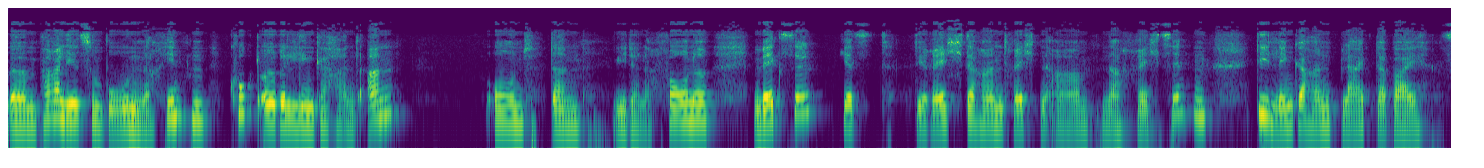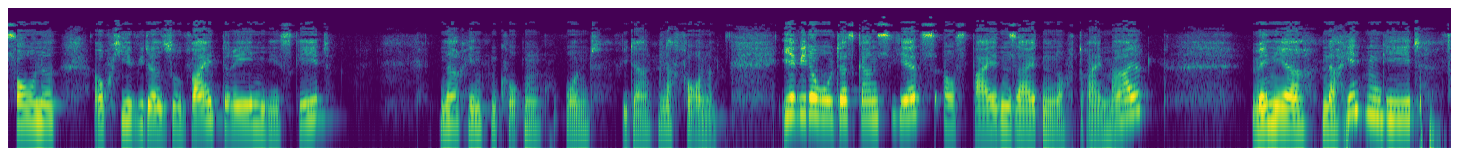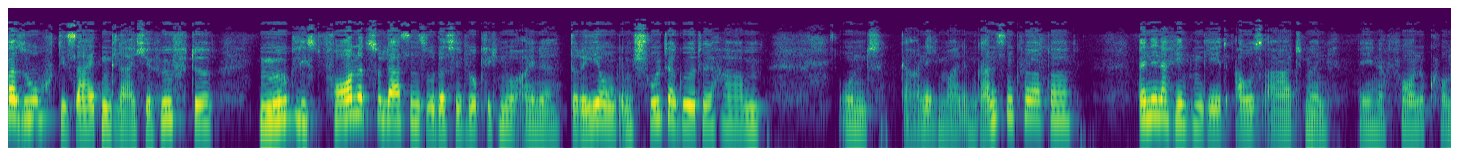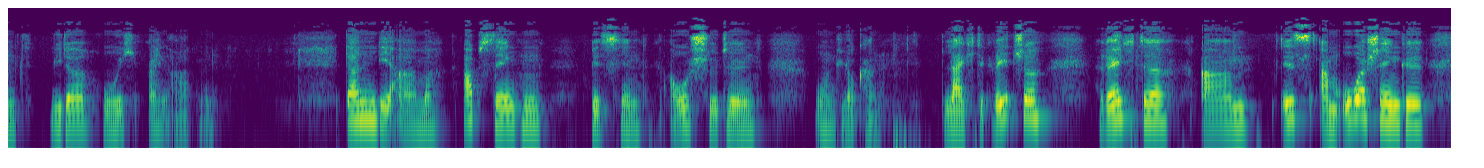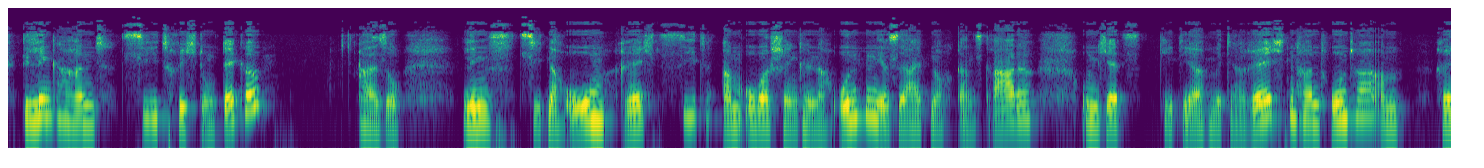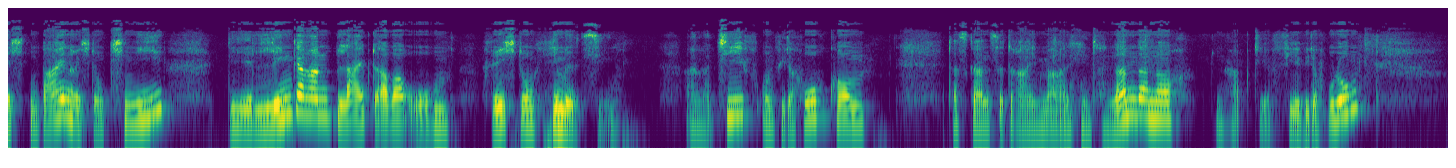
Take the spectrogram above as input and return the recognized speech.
ähm, parallel zum Boden nach hinten. Guckt eure linke Hand an und dann wieder nach vorne. Wechsel jetzt die rechte Hand, rechten Arm nach rechts hinten. Die linke Hand bleibt dabei vorne. Auch hier wieder so weit drehen, wie es geht. Nach hinten gucken und wieder nach vorne. Ihr wiederholt das Ganze jetzt auf beiden Seiten noch dreimal. Wenn ihr nach hinten geht, versucht die seitengleiche Hüfte möglichst vorne zu lassen, so dass wir wirklich nur eine Drehung im Schultergürtel haben und gar nicht mal im ganzen Körper. Wenn ihr nach hinten geht, ausatmen. Wenn ihr nach vorne kommt, wieder ruhig einatmen. Dann die Arme absenken, bisschen ausschütteln und lockern. Leichte Grätsche, rechter Arm ist am Oberschenkel. Die linke Hand zieht Richtung Decke. Also links zieht nach oben, rechts zieht am Oberschenkel nach unten. Ihr seid noch ganz gerade. Und jetzt geht ihr mit der rechten Hand runter am rechten Bein Richtung Knie. Die linke Hand bleibt aber oben Richtung Himmel ziehen. Einmal tief und wieder hochkommen. Das Ganze dreimal hintereinander noch. Dann habt ihr vier Wiederholungen.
